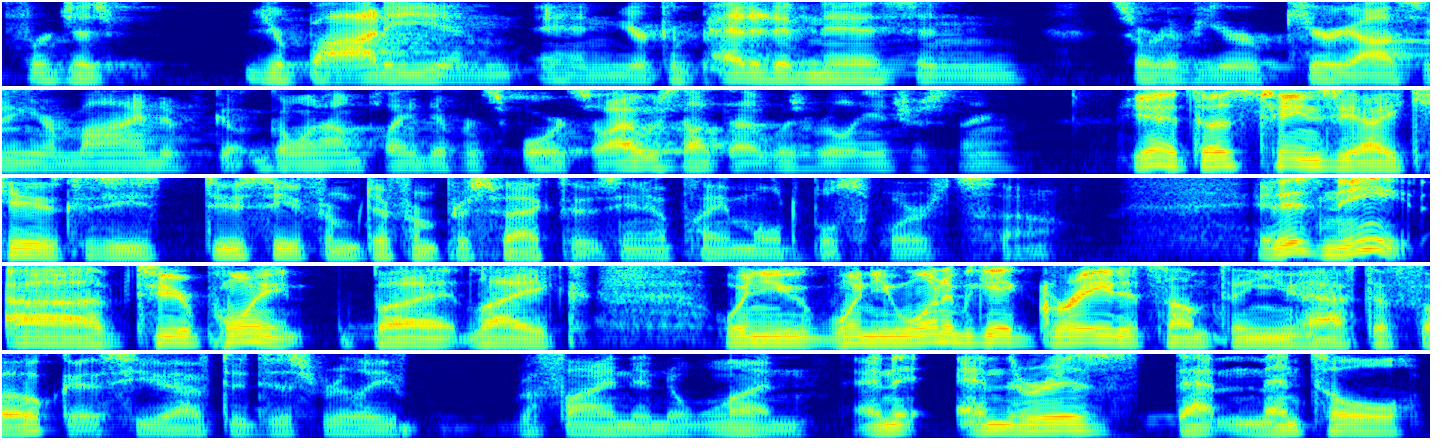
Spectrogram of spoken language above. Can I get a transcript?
for just your body and and your competitiveness and sort of your curiosity in your mind of going out and playing different sports. So I always thought that was really interesting. Yeah, it does change the IQ because you do see from different perspectives, you know, playing multiple sports. So it is neat, uh, to your point. But like when you when you want to get great at something, you have to focus. You have to just really refine into one. And and there is that mental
